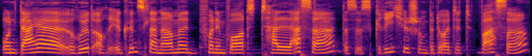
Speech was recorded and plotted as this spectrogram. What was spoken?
und daher rührt auch ihr Künstlername von dem Wort Thalassa, das ist griechisch und bedeutet Wasser.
